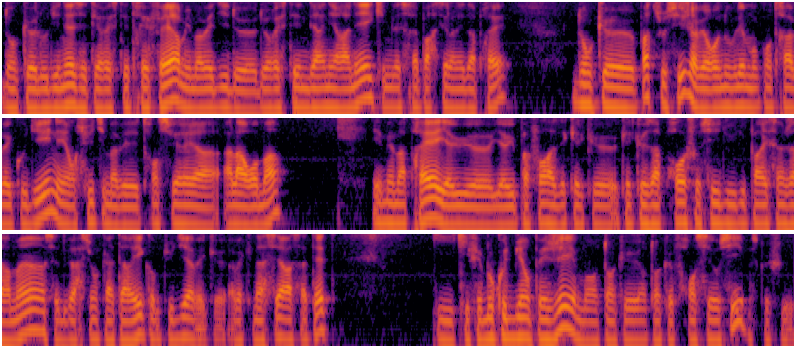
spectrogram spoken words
Donc Loudinez était resté très ferme. Il m'avait dit de, de rester une dernière année, qu'il me laisserait partir l'année d'après. Donc, euh, pas de souci, j'avais renouvelé mon contrat avec Houdin et ensuite il m'avait transféré à, la Roma. Et même après, il y a eu, euh, il parfois quelques, approches aussi du, Paris Saint-Germain, cette version qatari, comme tu dis, avec, avec Nasser à sa tête, qui, fait beaucoup de bien au PSG, moi en tant que, tant que Français aussi, parce que je suis,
